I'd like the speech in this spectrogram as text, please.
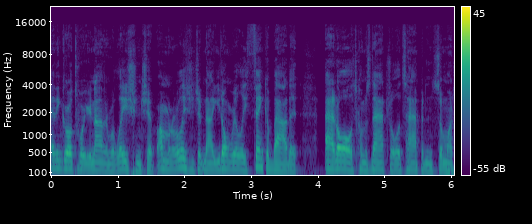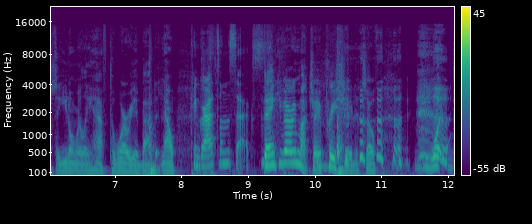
any girl to where you're not in a relationship. I'm in a relationship now. You don't really think about it at all. It comes natural. It's happening so much that you don't really have to worry about it. Now, Congrats on the sex. thank you very much. I appreciate it. So, what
